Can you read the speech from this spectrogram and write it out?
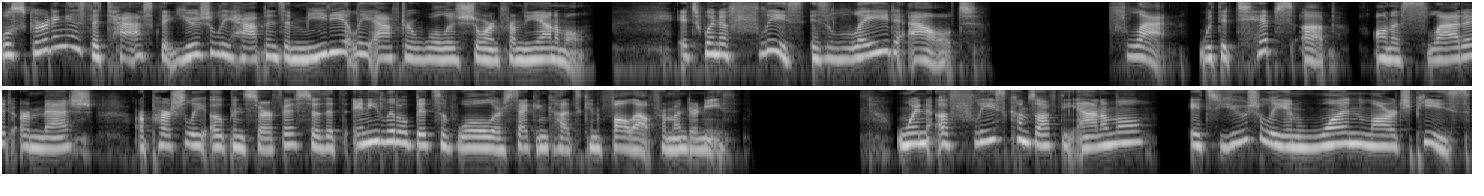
Well, skirting is the task that usually happens immediately after wool is shorn from the animal. It's when a fleece is laid out flat with the tips up on a slatted or mesh or partially open surface so that any little bits of wool or second cuts can fall out from underneath. When a fleece comes off the animal, it's usually in one large piece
